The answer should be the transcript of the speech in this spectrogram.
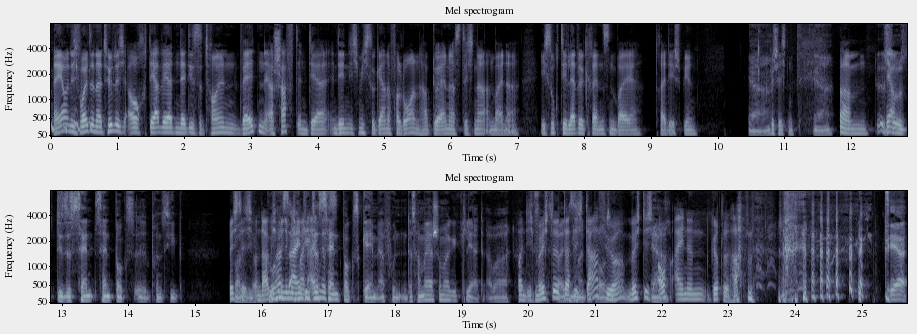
Naja, und ich wollte natürlich auch der werden, der diese tollen Welten erschafft, in der, in denen ich mich so gerne verloren habe. Du erinnerst dich, ne, an meine, ich suche die Levelgrenzen bei 3D-Spielen, Ja, Geschichten. ja. Ähm, ist ja, so dieses Sand Sandbox-Prinzip. Richtig. quasi. Und da habe du ich mir hast mein eigentlich das Sandbox-Game erfunden. Das haben wir ja schon mal geklärt. Aber und ich das- möchte, dass ich dafür möchte ich Ja. auch einen Gürtel haben. Der,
